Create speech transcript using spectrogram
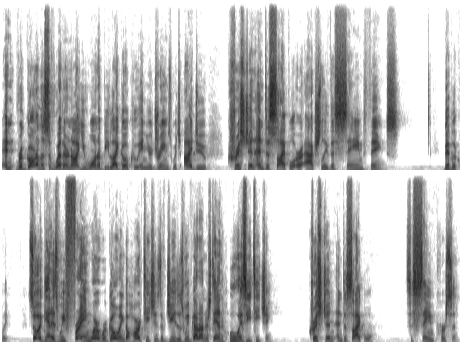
and regardless of whether or not you want to be like Goku in your dreams, which I do, Christian and disciple are actually the same things biblically. So again, as we frame where we're going, the hard teachings of Jesus, we've got to understand who is he teaching? Christian and disciple, it's the same person.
